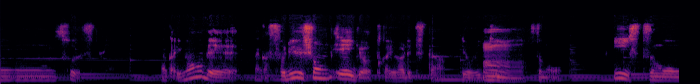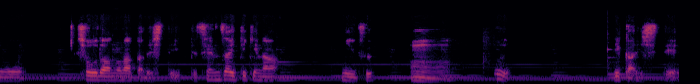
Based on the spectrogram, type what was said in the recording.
ーん、そうですね。なんか今までなんかソリューション営業とか言われてた領域、うんそのいい質問を商談の中でしていって潜在的なニーズうん。を理解して、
